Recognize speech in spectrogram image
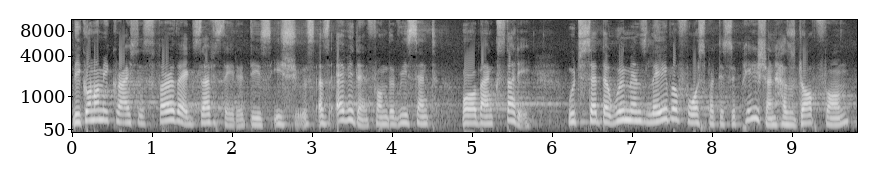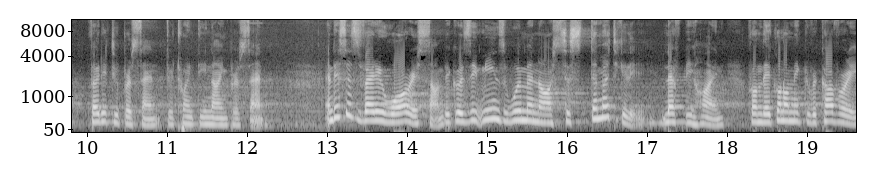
The economic crisis further exacerbated these issues, as evident from the recent World Bank study, which said that women's labor force participation has dropped from 32% to 29%. And this is very worrisome because it means women are systematically left behind from the economic recovery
